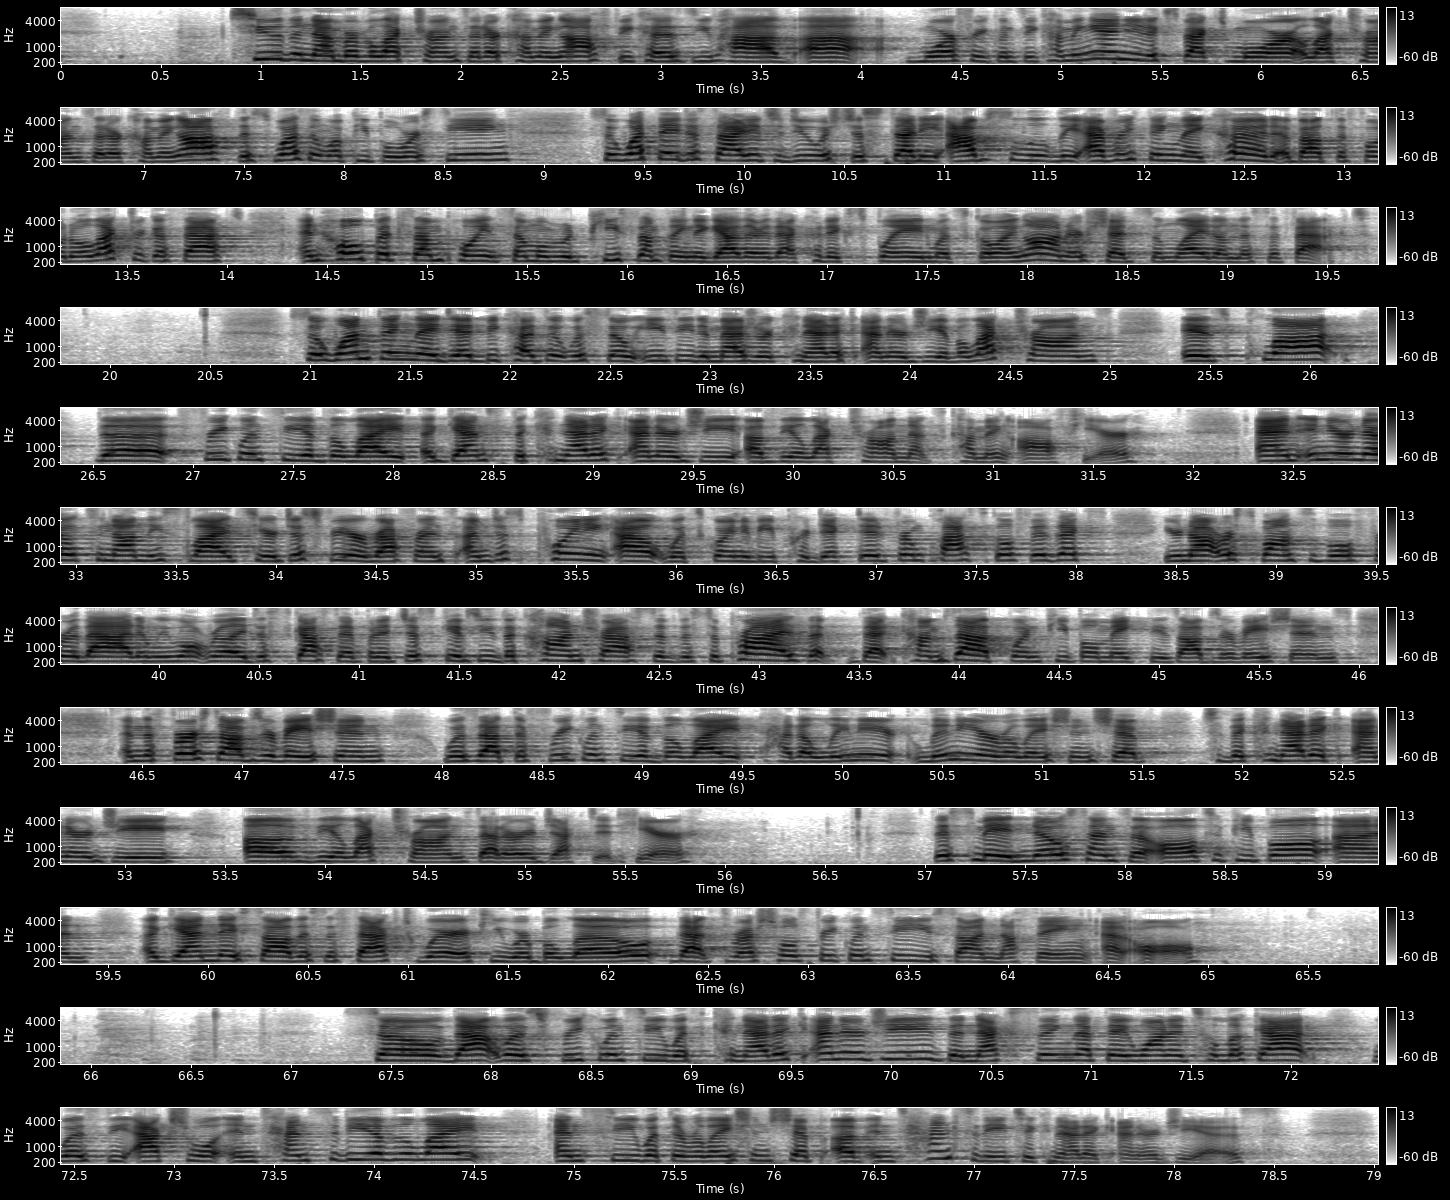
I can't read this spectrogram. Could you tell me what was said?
to the number of electrons that are coming off because you have uh, more frequency coming in, you'd expect more electrons that are coming off. This wasn't what people were seeing. So, what they decided to do was just study absolutely everything they could about the photoelectric effect and hope at some point someone would piece something together that could explain what's going on or shed some light on this effect. So, one thing they did because it was so easy to measure kinetic energy of electrons is plot the frequency of the light against the kinetic energy of the electron that's coming off here. And in your notes and on these slides here, just for your reference, I'm just pointing out what's going to be predicted from classical physics. You're not responsible for that, and we won't really discuss it, but it just gives you the contrast of the surprise that, that comes up when people make these observations. And the first observation was that the frequency of the light had a linear, linear relationship to the kinetic energy of the electrons that are ejected here. This made no sense at all to people. And again, they saw this effect where if you were below that threshold frequency, you saw nothing at all. So that was frequency with kinetic energy. The next thing that they wanted to look at was the actual intensity of the light and see what the relationship of intensity to kinetic energy is.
